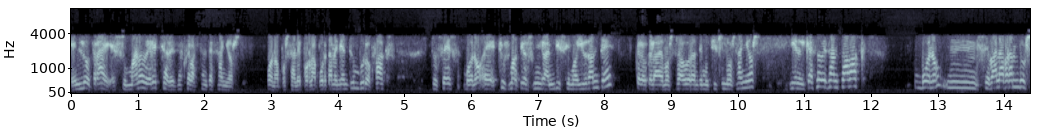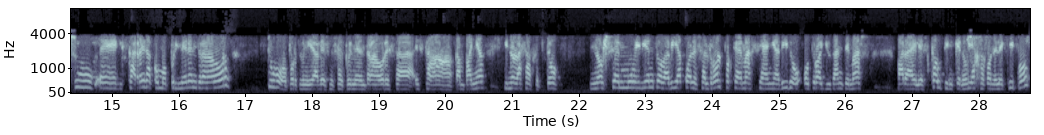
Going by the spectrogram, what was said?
Él lo trae, es su mano derecha desde hace bastantes años. Bueno, pues sale por la puerta mediante un burofax. Entonces, bueno, eh, Chus Mateo es un grandísimo ayudante, creo que lo ha demostrado durante muchísimos años. Y en el caso de Santabac, bueno, mm, se va labrando su eh, carrera como primer entrenador. Tuvo oportunidades de ser primer entrenador esta, esta campaña y no las aceptó. No sé muy bien todavía cuál es el rol, porque además se ha añadido otro ayudante más para el scouting que no viaja con el equipo.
